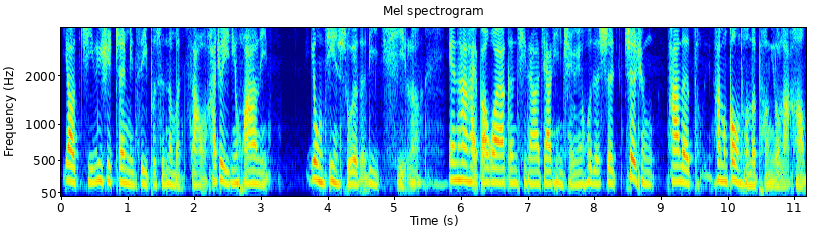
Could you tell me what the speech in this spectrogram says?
要极力去证明自己不是那么糟，他就已经花了你用尽所有的力气了，因为他还包括要跟其他家庭成员或者社社群他的他们共同的朋友了哈。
